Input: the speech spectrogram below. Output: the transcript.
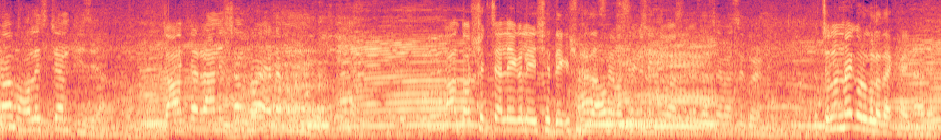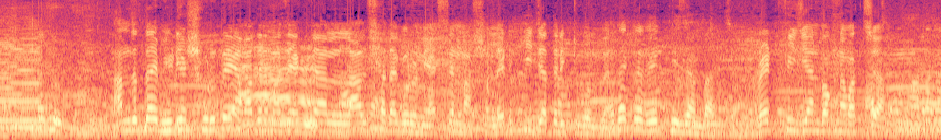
সব হলিস্টিয়ান পিজা একটা রানী সংখ্যা একটা মন্দির দর্শক চালিয়ে গেলে এসে দেখে শুনে নিতে পারবে। তো চলুন ভাই গরুগুলো দেখাই। আমজাদ ভাই ভিডিওর শুরুতে আমাদের মাঝে একটা লাল সাদা গরু নিয়ে আসছেন মার্শাল্লাহ এটা কি জাতের একটু বলবেন? এটা একটা রেড ফিজিয়ান বাচ্চা। রেড ফিজিয়ান বকনা বাচ্চা। মাথাটা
